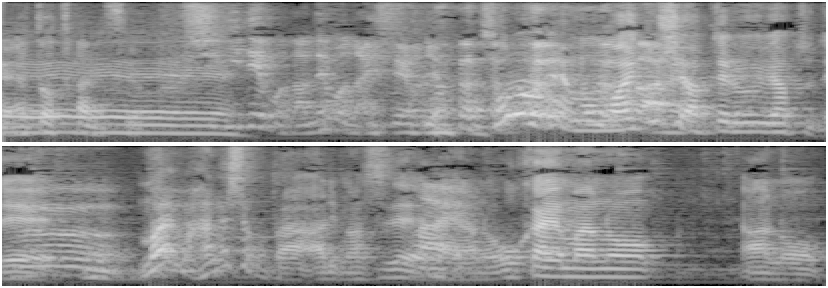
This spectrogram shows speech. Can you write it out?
やっとったんですよ。不思議でもなんでもないですよ。それはねもう毎年やってるやつで、うん。前も話したことありますね、はい。あの岡山のあの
